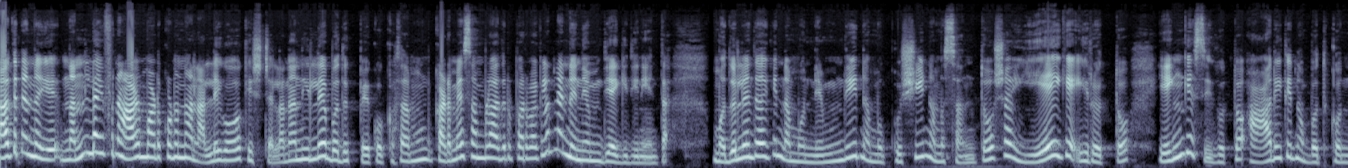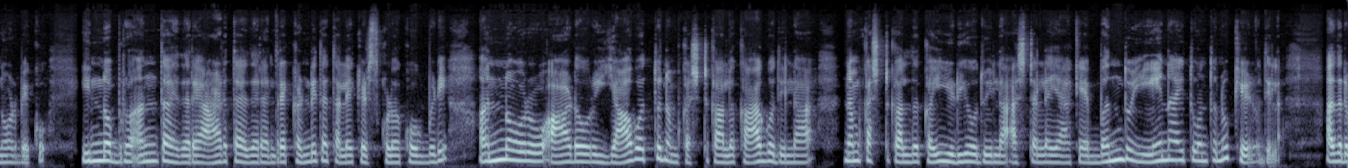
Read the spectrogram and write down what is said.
ಆದರೆ ನನ್ನ ನನ್ನ ಲೈಫನ್ನ ಹಾಳು ಮಾಡಿಕೊಂಡು ನಾನು ಅಲ್ಲಿಗೆ ಹೋಗೋಕೆ ಇಷ್ಟ ಇಲ್ಲ. ನಾನು ಇಲ್ಲೇ ಬದುಕಬೇಕು. ಸಂ, ಕಡಿಮೆ ಸಂಬಳ ಆದರೂ ಪರವಾಗಿಲ್ಲ, ನಾನು ನೆಮ್ಮದಿಯಾಗಿದ್ದೀನಿ ಅಂತ. ಮೊದಲನೇದಾಗಿ ನಮ್ಮ ನೆಮ್ಮದಿ, ನಮ್ಮ ಖುಷಿ, ನಮ್ಮ ಸಂತೋಷ ಹೇಗೆ ಇರುತ್ತೋ, ಹೆಂಗೆ ಸಿಗುತ್ತೋ ಆ ರೀತಿ ನಾವು ಬದುಕೊಂಡು ನೋಡಬೇಕು. ಇನ್ನೊಬ್ಬರು ಅಂತ ಇದ್ದಾರೆ ಆಡ್ತಾ ಇದ್ದಾರೆ ಅಂದರೆ ಖಂಡಿತ ತಲೆ ಕೆಡಿಸ್ಕೊಳ್ಳೋಕೆ ಹೋಗ್ಬಿಡಿ. ಅನ್ನೋರು, ಆಡೋರು ಯಾವತ್ತೂ ನಮ್ಮ ಕಷ್ಟ ಕಾಲಕ್ಕೆ ಆಗೋದಿಲ್ಲ. ನಮ್ಮ ಕಷ್ಟ ಕಾಲದ ಕೈ ಹಿಡಿಯೋದು ಇಲ್ಲ, ಅಷ್ಟೆಲ್ಲ ಯಾಕೆ? ಬಂದು ಏನಾಯಿತು ಅಂತಲೂ ಕೇಳೋದಿಲ್ಲ. ಆದರೆ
